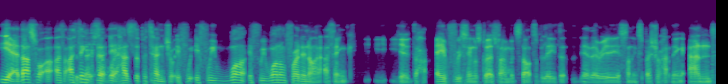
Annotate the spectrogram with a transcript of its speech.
yeah, that's what I, I think that it has the potential. If we if we won if we won on Friday night, I think you know, every single Spurs fan would start to believe that yeah, there really is something special happening. And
